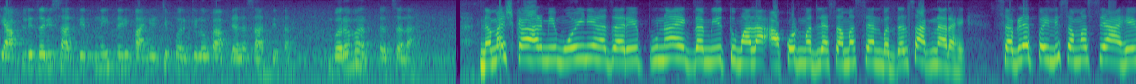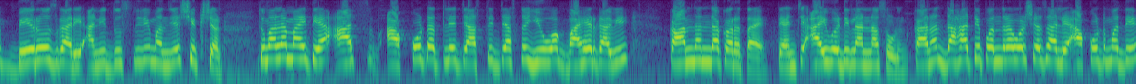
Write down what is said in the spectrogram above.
की आपले जरी साथ देत नाही तरी बाहेरचे परके लोक आपल्याला साथ देतात. बरोबर? तर चला. नमस्कार मी मोहिनी हजारे. पुन्हा एकदा मी तुम्हाला अकोटमधल्या समस्यांबद्दल सांगणार आहे. सगळ्यात पहिली समस्या आहे बेरोजगारी आणि दुसरी म्हणजे शिक्षण. तुम्हाला माहिती आहे आज अकोटातले जास्तीत जास्त युवक बाहेरगावी कामधंदा करत आहे. त्यांच्या आई वडिलांना सोडून. कारण दहा ते पंधरा वर्ष झाले अकोटमध्ये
